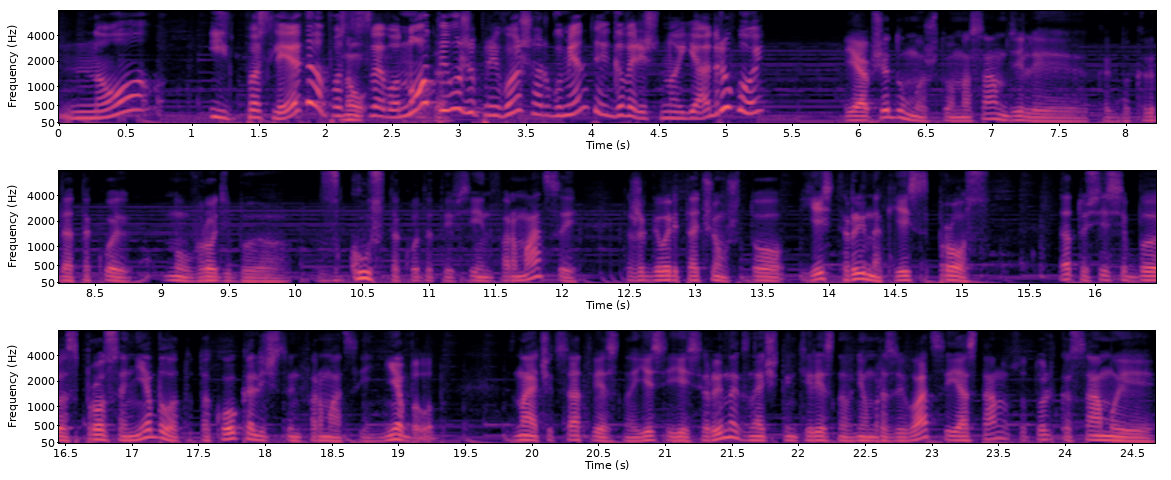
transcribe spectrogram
Но и после этого, после Ну, своего «но» да. ты уже приводишь аргументы и говоришь, но я другой. Я вообще думаю, что на самом деле, как бы, когда такой, ну, вроде бы сгусток вот этой всей информации, это же говорит о чем, что есть рынок, есть спрос. Да, то есть если бы спроса не было, то такого количества информации не было бы. Значит, соответственно, если есть рынок, значит, интересно в нем развиваться, и останутся только самые,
